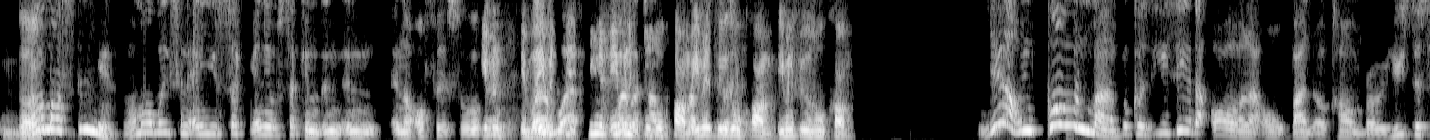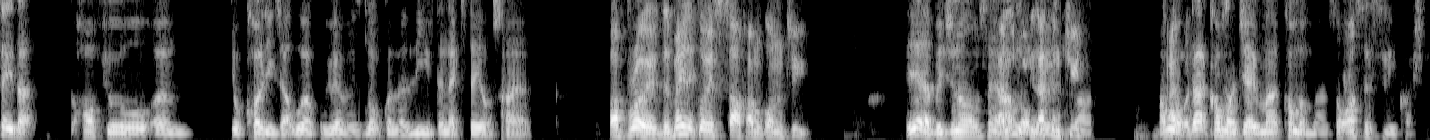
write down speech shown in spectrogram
Why am I staying? Why am I wasting any second, any second in, in, in the office or even if, where, even, where, even, even, if it was all calm, even if it was all calm, even if it was all calm, yeah, I'm gone, man. Because you see that oh, like oh, banter, calm, bro. You used to say that half your um your colleagues at work, whoever is not gonna leave the next day or something. Oh, bro, the minute it goes south, I'm gone too. Yeah, but you know what I'm saying. I'm not. I can choose. I'm not that. Come on, Jay, man. Come on, man. Stop asking silly questions.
